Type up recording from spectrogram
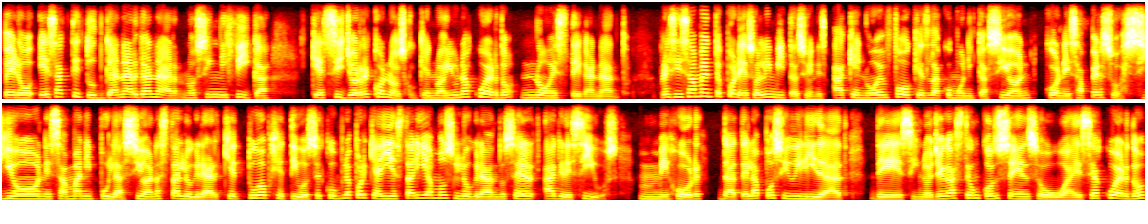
pero esa actitud ganar-ganar no significa que si yo reconozco que no hay un acuerdo, no esté ganando. Precisamente por eso la invitación es a que no enfoques la comunicación con esa persuasión, esa manipulación hasta lograr que tu objetivo se cumpla, porque ahí estaríamos logrando ser agresivos. Mejor date la posibilidad de, si no llegaste a un consenso o a ese acuerdo,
